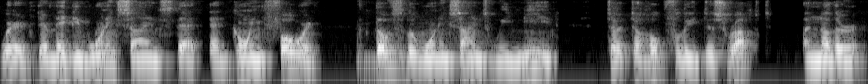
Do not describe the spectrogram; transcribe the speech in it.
where there may be warning signs that that going forward those are the warning signs we need to, to hopefully disrupt another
